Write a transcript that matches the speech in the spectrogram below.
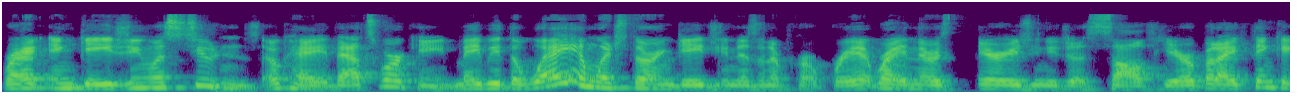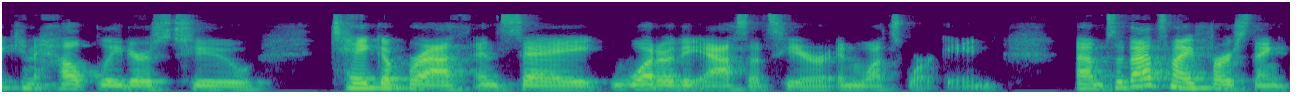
right, engaging with students? Okay, that's working. Maybe the way in which they're engaging isn't appropriate, right? And there's areas you need to solve here, but I think it can help leaders to take a breath and say, what are the assets here and what's working? Um, so that's my first thing.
